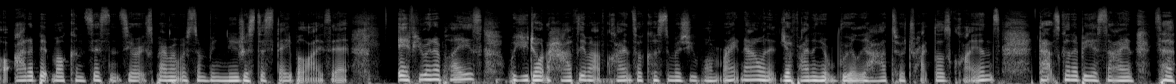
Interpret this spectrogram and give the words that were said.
or add a bit more consistency or experiment with something new just to stabilize it. If you're in a place where you don't have the amount of clients or customers you want right now and you're finding it really hard to attract those clients, that's going to be a sign to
